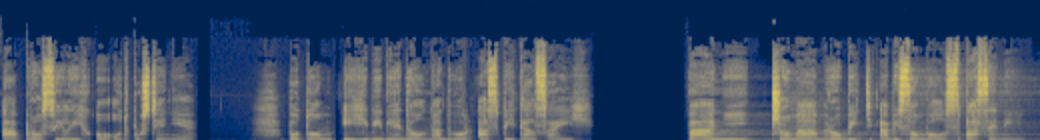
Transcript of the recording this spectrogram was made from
a prosil ich o odpustenie. Potom ich vyviedol na dvor a spýtal sa ich. Páni, čo mám robiť, aby som bol spasený?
